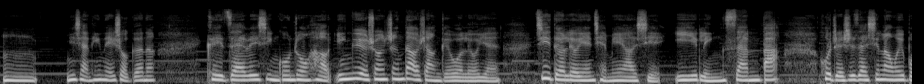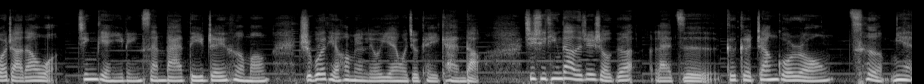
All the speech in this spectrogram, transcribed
嗯，你想听哪首歌呢？可以在微信公众号“音乐双声道”上给我留言，记得留言前面要写一零三八，或者是在新浪微博找到我“经典一零三八 DJ 贺萌”，直播帖后面留言我就可以看到。继续听到的这首歌来自哥哥张国荣，《侧面》。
